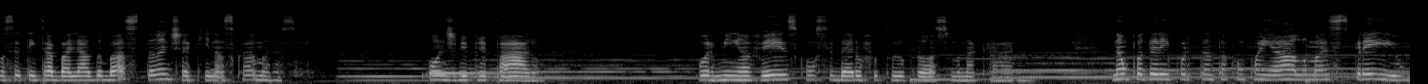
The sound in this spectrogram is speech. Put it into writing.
você tem trabalhado bastante aqui nas câmaras, onde me preparo. Por minha vez, considero o futuro próximo na carne. Não poderei, portanto, acompanhá-lo, mas creio.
